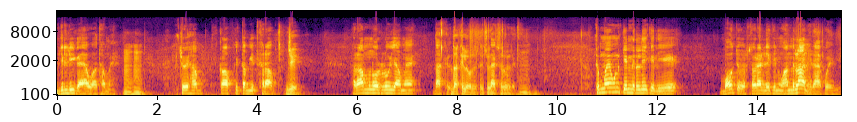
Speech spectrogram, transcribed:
दिल्ली गया हुआ था मैं। हम्म हम्म। जो अब काफ़ी तबीयत खराब थी। जी। राम मनोहर लोहिया में दाखिल। दाखिल हो रहे थे दाखिल हो। गए थे। हम्म, तो मैं उनके मिलने के लिए बहुत व्यवस्था रहा लेकिन वहाँ मिला नहीं रहा कोई भी।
